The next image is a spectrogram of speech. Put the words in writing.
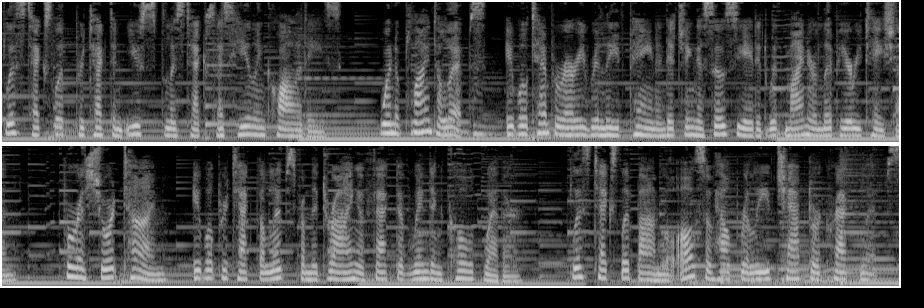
Blistex Lip Protectant Use Blistex has healing qualities. When applied to lips, it will temporarily relieve pain and itching associated with minor lip irritation. For a short time, it will protect the lips from the drying effect of wind and cold weather. Blistex Lip Balm will also help relieve chapped or cracked lips.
